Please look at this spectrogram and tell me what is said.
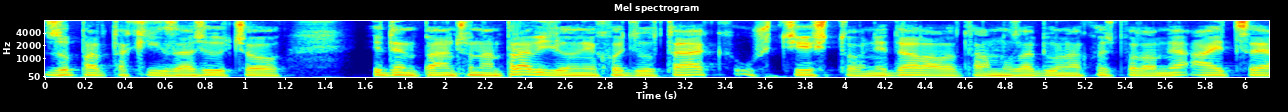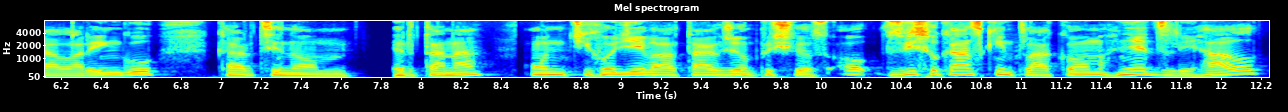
zo pár takých zažil, čo jeden pán, čo nám pravidelne chodil tak, už tiež to nedal, ale tam ho zabilo nakoniec podľa mňa aj C a laringu, karcinom hrtana. On ti chodieval tak, že on prišiel s, o, s vysokánskym tlakom, hneď zlyhal,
